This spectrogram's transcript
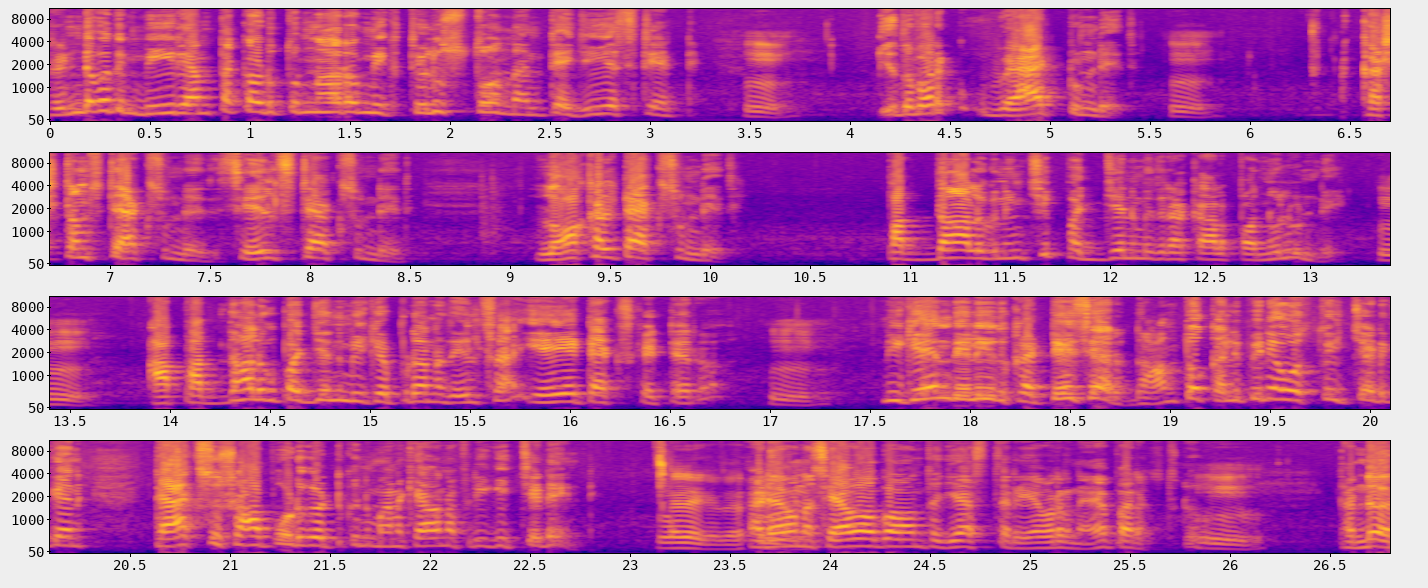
రెండవది మీరు ఎంత కడుతున్నారో మీకు తెలుస్తోంది అంతే జిఎస్టీ అంటే. ఇదివరకు వ్యాట్ ఉండేది. కస్టమ్స్ ట్యాక్స్ ఉండేది సేల్స్ ట్యాక్స్ ఉండేది లోకల్ ట్యాక్స్ ఉండేది. పద్నాలుగు నుంచి పద్దెనిమిది రకాల పన్నులు ఉండేవి. ఉమ్, ఆ పద్నాలుగు పద్దెనిమిది మీకు ఎప్పుడన్నా తెలుసా? ఏ ఏ ట్యాక్స్ కట్టారో? మీకేం తెలియదు కట్టేశారు. దాంతో కలిపినే వస్తువు ఇచ్చాడు కానీ ట్యాక్స్ షాప్ ఓడి కట్టుకుని మనకేమైనా ఫ్రీగా ఇచ్చాడేంటి ఆడేమన్నా సేవాభావంతో చేస్తారు? ఎవరైనా వ్యాపారస్తుడు తన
